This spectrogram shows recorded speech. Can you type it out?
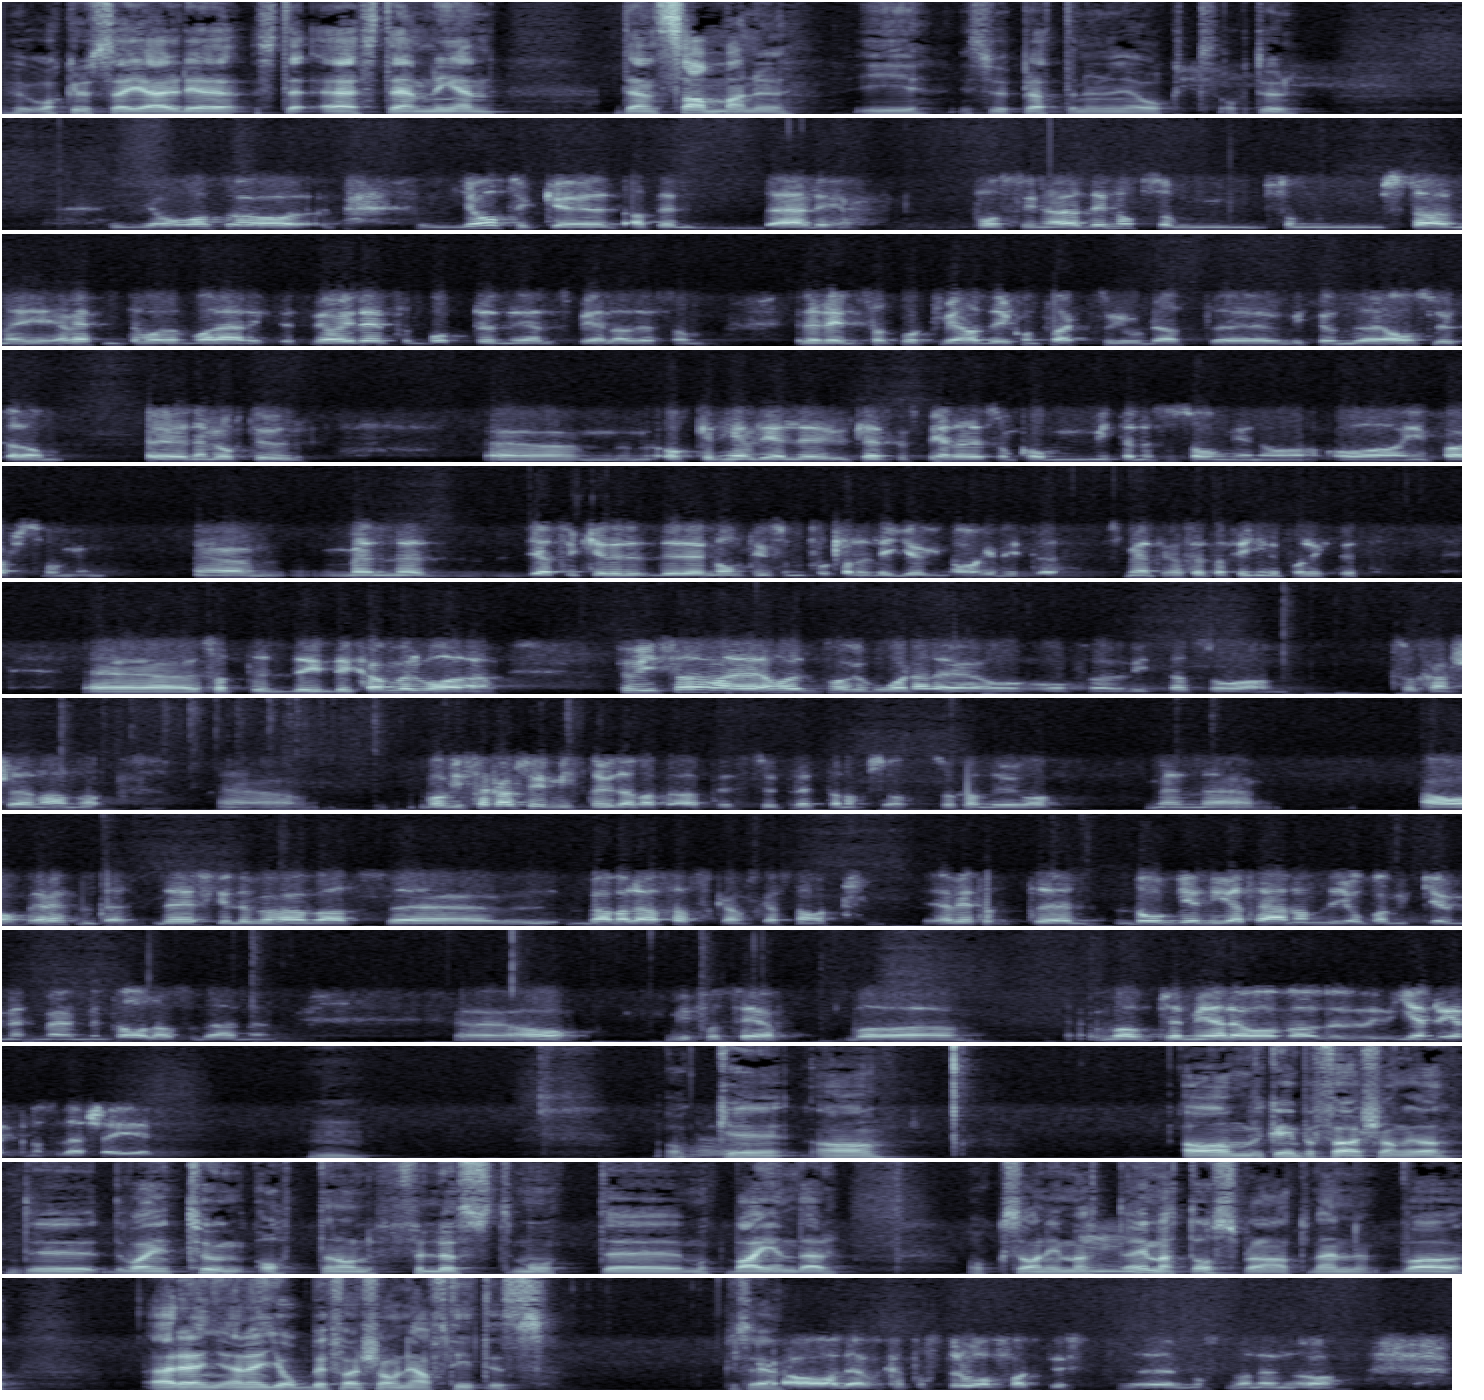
Hur, vad kan du säga, är, det, är stämningen densamma nu i, i Superettan nu när ni har åkt, åkt ur? Ja, alltså jag tycker att det är det. På sina, det är något som, som stör mig. Jag vet inte vad, vad det är riktigt. Vi har ju rensat bort en del spelare som, eller rensat bort. Vi hade ju kontrakt som gjorde att eh, vi kunde avsluta dem eh, när vi åkte ur. Um, och en hel del utländska spelare som kom mitt under säsongen och, och inför säsongen. Um, men uh, jag tycker det, det, är någonting som fortfarande ligger och gnager lite, som jag inte kan sätta fingret på riktigt. Uh, så att det, det, kan väl vara, för vissa har, har det tagit hårdare och, och, för vissa så, så kanske det är något annat. Uh, och vissa kanske är missnöjda med att, att det är superettan också, så kan det ju vara. Men uh, Ja, jag vet inte. Det skulle behövas, eh, behöva lösas ganska snart. Jag vet att eh, Dogge, nya tränaren, jobbar mycket med, med mentala och sådär. Men eh, ja, vi får se vad, vad premiär och vad genrepen och sådär säger. Mm. Och eh, ja. Ja, om vi går in på försäsongen då. Det, det var en tung 8-0 förlust mot, eh, mot Bayern där. Och så har ni mött, mm. har mött oss bland annat. Men vad, är det en, är det en jobbig försäsong ni haft hittills? Ja, det var katastrof faktiskt. Eh, måste man, ändå,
